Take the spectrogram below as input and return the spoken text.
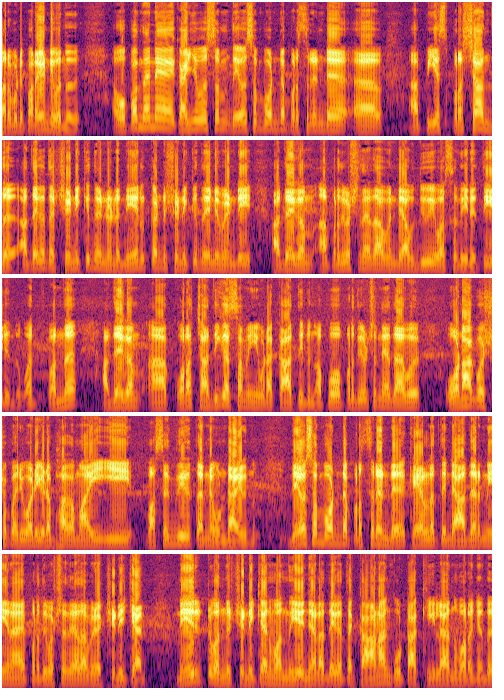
മറുപടി പറയേണ്ടി വന്നത്? ഒപ്പം തന്നെ കഴിഞ്ഞ ദിവസം ദേവസ്വം ബോർഡിന്റെ പ്രസിഡന്റ് പി എസ് പ്രശാന്ത് അദ്ദേഹത്തെ ക്ഷണിക്കുന്നതിന് വേണ്ടി നേരിൽ കണ്ട് ക്ഷണിക്കുന്നതിന് വേണ്ടി അദ്ദേഹം പ്രതിപക്ഷ നേതാവിന്റെ ഔദ്യോഗിക വസതിയിൽ എത്തിയിരുന്നു വന്ന് അദ്ദേഹം കുറച്ചധികം സമയം ഇവിടെ കാത്തിരുന്നു. അപ്പോൾ പ്രതിപക്ഷ നേതാവ് ഓണാഘോഷ പരിപാടിയുടെ ഭാഗമായി ഈ വസതിയിൽ തന്നെ ഉണ്ടായിരുന്നു. ദേവസ്വം ബോർഡിന്റെ പ്രസിഡന്റ് കേരളത്തിന്റെ ആദരണീയനായ പ്രതിപക്ഷ നേതാവിനെ ക്ഷണിക്കാൻ നേരിട്ട് വന്ന് ക്ഷണിക്കാൻ വന്നു കഴിഞ്ഞാൽ അദ്ദേഹത്തെ കാണാൻ കൂട്ടാക്കിയില്ല എന്ന് പറഞ്ഞത്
